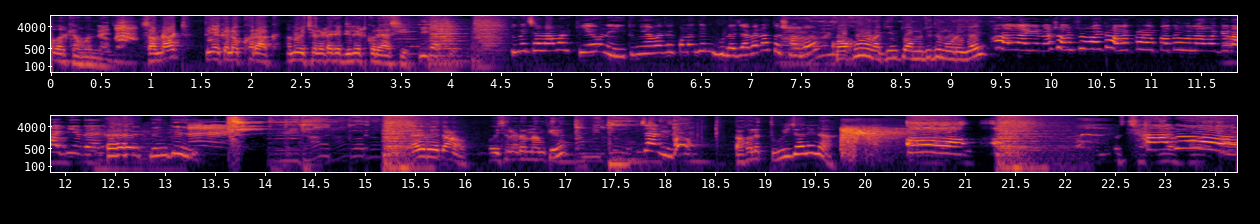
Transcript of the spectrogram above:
আবার কেমন নাম? সম্রাট তুই একে লক্ষ্য রাখ আমি ওই ছেলেটাকে ডিলিট করে আসি। ঠিক আছে। তুমি ছাড়া আমার কেউ নেই। তুমি আমাকে কোনোদিন ভুলে যাবে না তো সাগর? কখনো না কিন্তু আমি যদি মরে যাই? বলে দেয়। পিঙ্কি। এই বে দাঁড়াও ওই ছেলেটার নাম কি রে? জানি না। তাহলে তুই জানি না? সাগর!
